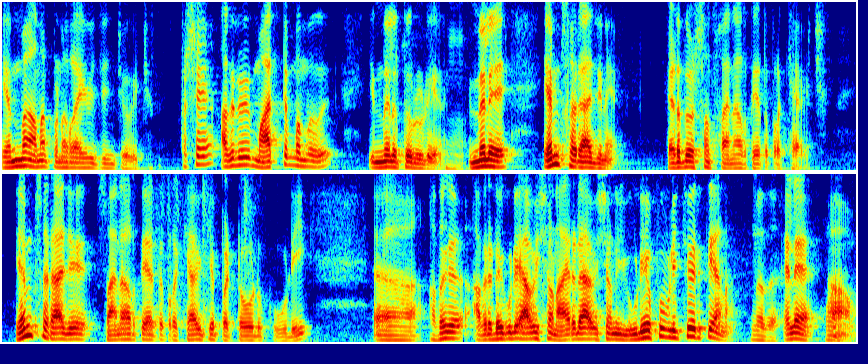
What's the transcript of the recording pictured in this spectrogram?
എന്നാണ് പിണറായി വിജയൻ ചോദിച്ചത്. പക്ഷേ അതിനൊരു മാറ്റം വന്നത് ഇന്നലത്തോടുകൂടിയാണ്. ഇന്നലെ എം സ്വരാജിനെ ഇടതുപക്ഷം സ്ഥാനാർത്ഥിയായിട്ട് പ്രഖ്യാപിച്ചു. എം സ്വരാജ് സ്ഥാനാർത്ഥിയായിട്ട് പ്രഖ്യാപിക്കപ്പെട്ടോടുകൂടി അത് അവരുടെ കൂടി ആവശ്യമാണ്. ആരുടെ ആവശ്യമാണ്? യു ഡി എഫ് വിളിച്ചു വരുത്തിയാണ്. അല്ലേ? ആ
